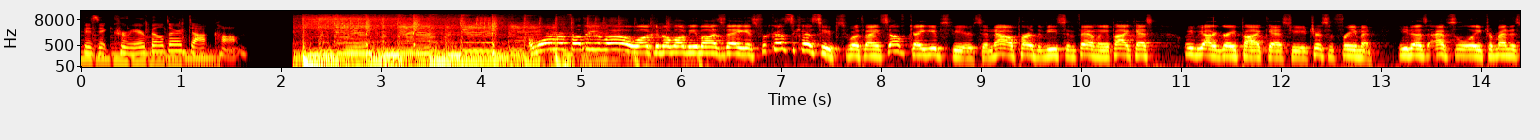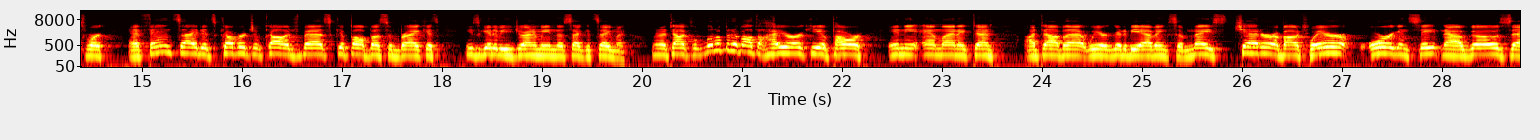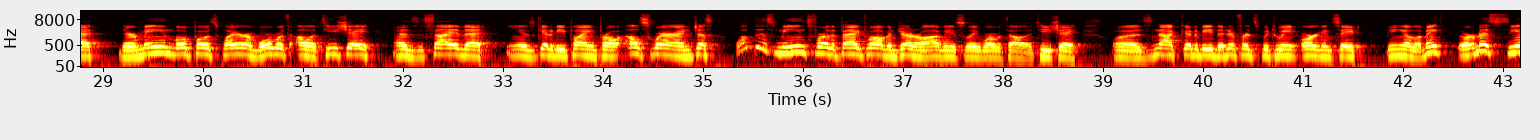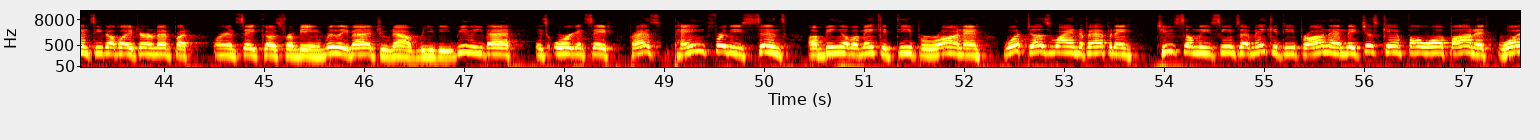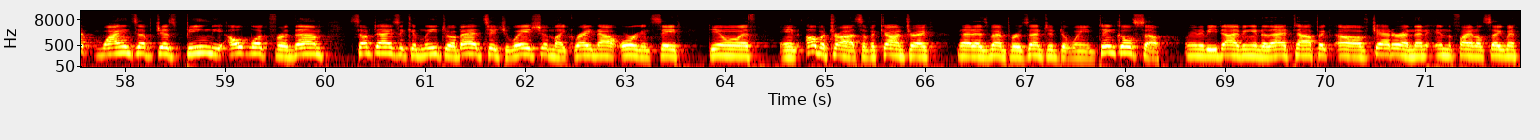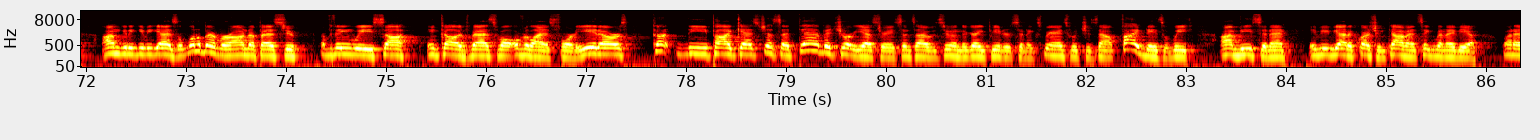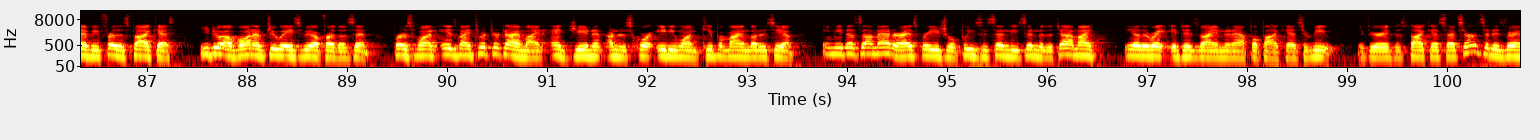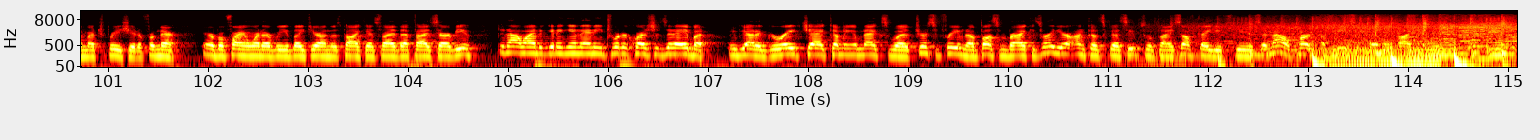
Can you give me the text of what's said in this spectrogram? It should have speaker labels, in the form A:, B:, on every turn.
A: Visit CareerBuilder.com.
B: A warmer brother you low. Welcome to Lovey Las Vegas for Coast to Coast Hoops with myself, Greg Hoops and now a part of the VSiN Family Podcast. We've got a great podcast for you. Tristan Freeman, he does absolutely tremendous work at Fanside. It's coverage of college basketball, Busting Brackets. He's going to be joining me in the second segment. We're going to talk a little bit about the hierarchy of power in the Atlantic 10. On top of that, we are going to be having some nice chatter about where Oregon State now goes. That their main low post player, Warith Alatishe, has decided that he is going to be playing pro elsewhere, and just what this means for the Pac 12 in general. Obviously, Warith Alatishe was not going to be the difference between Oregon State being able to make or miss the NCAA tournament, but Oregon State goes from being really bad to now really, really bad. Is Oregon State perhaps paying for these sins of being able to make a deep run? And what does wind up happening to some of these teams that make a deep run and they just can't follow up on it? What winds up just being the outlook for them? Sometimes it can lead to a bad situation, like right now, Oregon State dealing with an albatross of a contract that has been presented to Wayne Tinkle. So we're going to be diving into that topic of chatter. And then in the final segment, I'm going to give you guys a little bit of a roundup as to everything we saw in college basketball over the last 48 hours. Cut the podcast just a tad bit short yesterday since I was doing the Greg Peterson experience, which is now five days a week on. And if you've got a question, comment, segment idea, what have you for this podcast, you do have one of two ways to be able to fire those in. First one is my Twitter timeline at GNN underscore 81. Keep in mind, letter CM. Maybe does not matter. As per usual, please do send these into the timeline. The other way, it is via an Apple Podcast review. If you rate this podcast five stars, it is very much appreciated. From there, you're able to find whatever you'd like to hear on this podcast via that five star review. Do not wind up getting in any Twitter questions today, but we've got a great chat coming up next with Tristan Freeman of Busting Brackets right here on Coast Coast Hoops with myself, Greg Hughes and now part of the Family Podcast.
